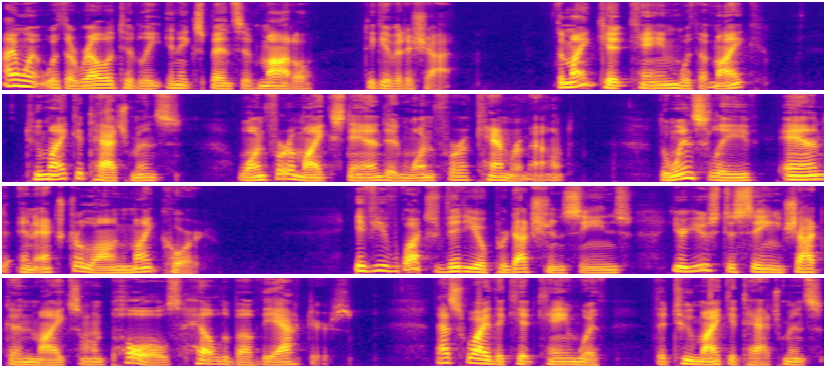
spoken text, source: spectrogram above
I went with a relatively inexpensive model to give it a shot. The mic kit came with a mic, two mic attachments, one for a mic stand and one for a camera mount, the wind sleeve, and an extra long mic cord. If you've watched video production scenes, you're used to seeing shotgun mics on poles held above the actors. That's why the kit came with the two mic attachments,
